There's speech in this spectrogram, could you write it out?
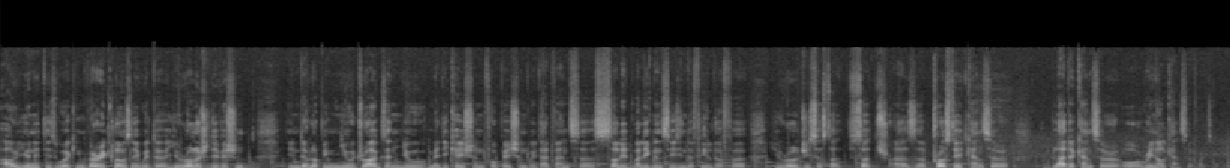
Our unit is working very closely with the urology division in developing new drugs and new medication for patients with advanced uh, solid malignancies in the field of uh, urology such as, uh, prostate cancer, bladder cancer or renal cancer for example.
